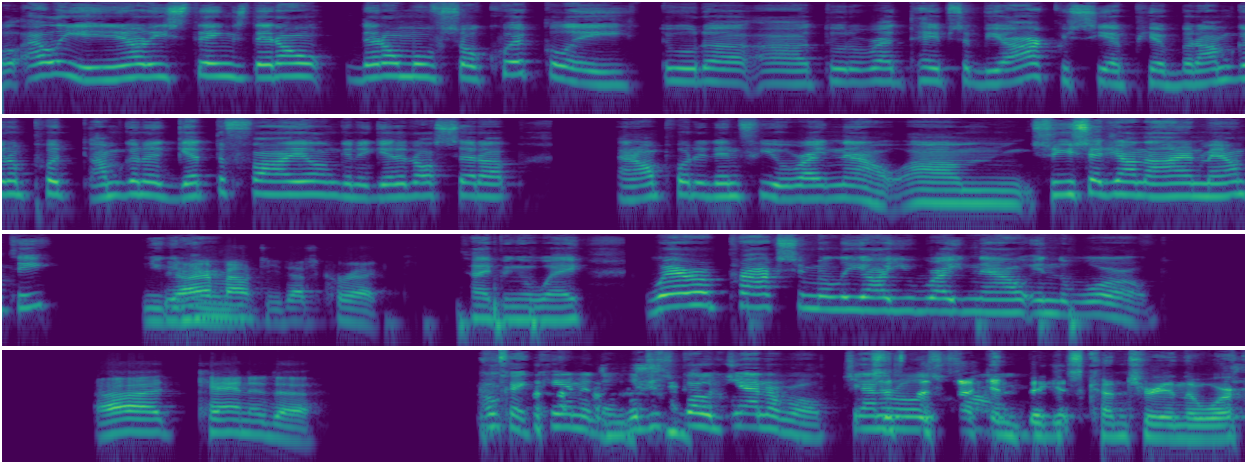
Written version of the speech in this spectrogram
well, Elliot, you know these things they don't they don't move so quickly through the uh through the red tapes of bureaucracy up here. But I'm gonna put I'm gonna get the file. I'm gonna get it all set up, and I'll put it in for you right now. Um, so you said you're on the Iron Mountie. You The Iron me Mountie, that's correct. typing away. Where approximately are you right now in the world? Uh, Canada. Okay, Canada. we'll just go general. Just General the is fine. second biggest country in the world.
